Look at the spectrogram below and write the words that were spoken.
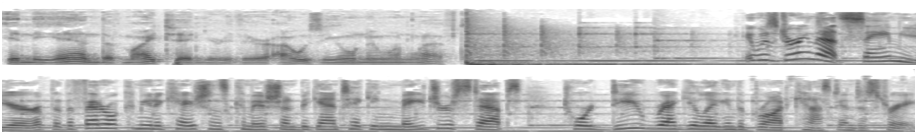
in the end of my tenure there, I was the only one left. It was during that same year that the Federal Communications Commission began taking major steps toward deregulating the broadcast industry.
